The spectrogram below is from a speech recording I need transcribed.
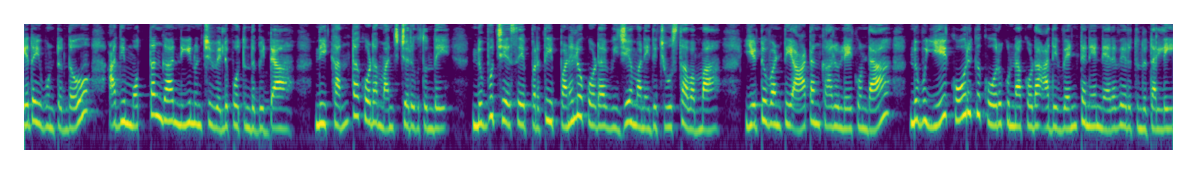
ఏదై ఉంటుందో అది మొత్తంగా నీ నుంచి వెళ్ళిపోతుంది బిడ్డ. నీకంతా కూడా మంచి జరుగుతుంది. నువ్వు చేసే ప్రతి పనిలో కూడా విజయం అనేది చూస్తావమ్మా. ఎటువంటి ఆటంకాలు లేకుండా నువ్వు ఏ కోరిక కోరుకున్నా కూడా అది వెంటనే నెరవేరుతుంది తల్లి.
